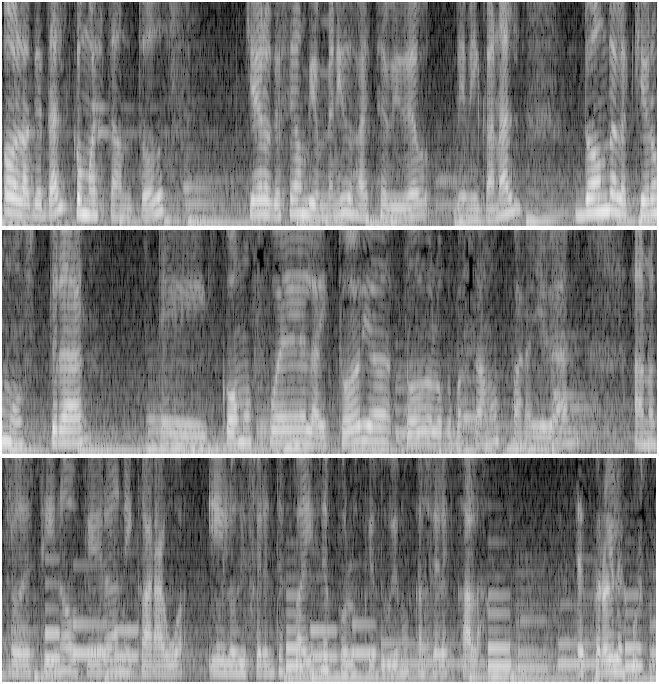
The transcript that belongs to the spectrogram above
Hola, ¿qué tal? ¿Cómo están todos? Quiero que sean bienvenidos a este video de mi canal donde les quiero mostrar eh, cómo fue la historia, todo lo que pasamos para llegar a nuestro destino que era Nicaragua y los diferentes países por los que tuvimos que hacer escala. Espero y les guste.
